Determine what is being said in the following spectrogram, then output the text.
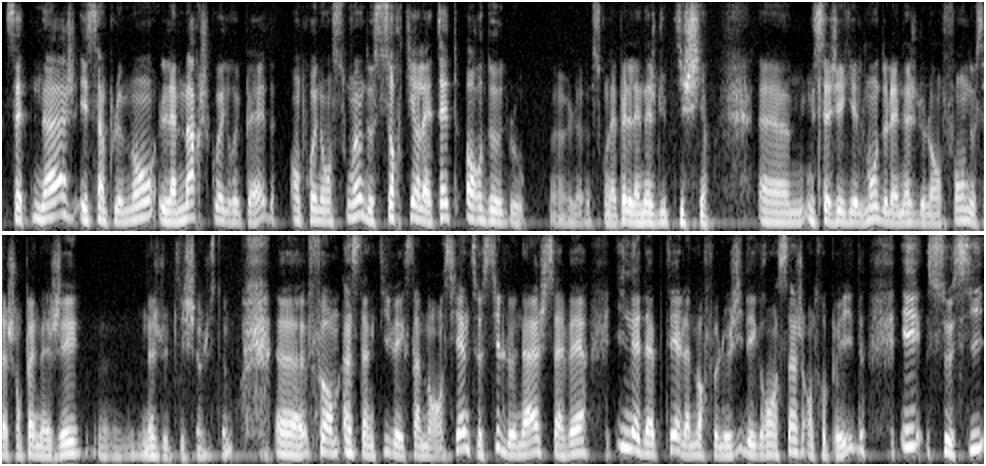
Cette nage est simplement la marche quadrupède en prenant soin de sortir la tête hors de l'eau. Euh, ce qu'on appelle la nage du petit chien. Euh, il s'agit également de la nage de l'enfant ne sachant pas nager, euh, nage du petit chien justement. forme instinctive et extrêmement ancienne, ce style de nage s'avère inadapté à la morphologie des grands singes anthropoïdes et ceux-ci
